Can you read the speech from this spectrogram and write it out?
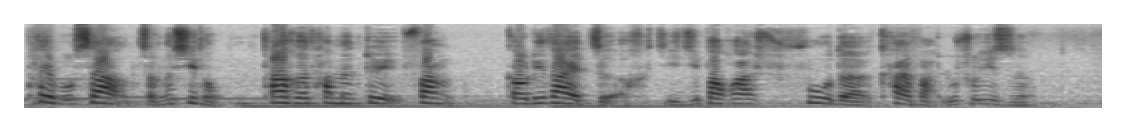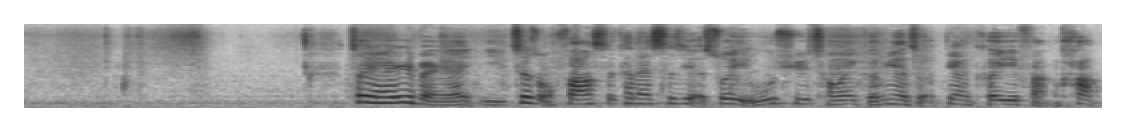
配不上整个系统。他和他们对放高利贷者以及暴发户的看法如出一辙。正因为日本人以这种方式看待世界，所以无需成为革命者便可以反抗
